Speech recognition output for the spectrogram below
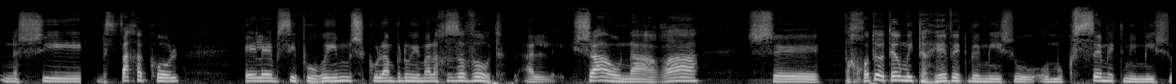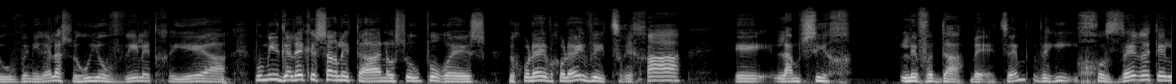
נשי. בסך הכל, אלה הם סיפורים שכולם בנויים על אכזבות, על אישה או נערה שפחות או יותר מתאהבת במישהו או מוקסמת ממישהו, ונראה לה שהוא יוביל את חייה, והוא מתגלה כשרלטן או שהוא פורש וכולי וכולי, והיא צריכה אה, להמשיך לבדה בעצם, והיא חוזרת אל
